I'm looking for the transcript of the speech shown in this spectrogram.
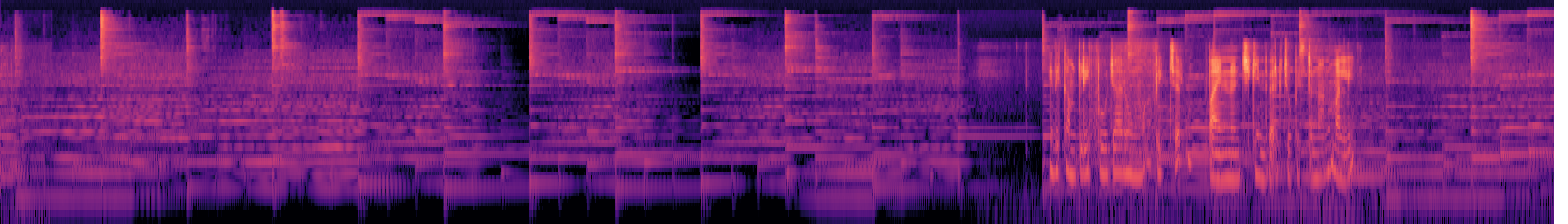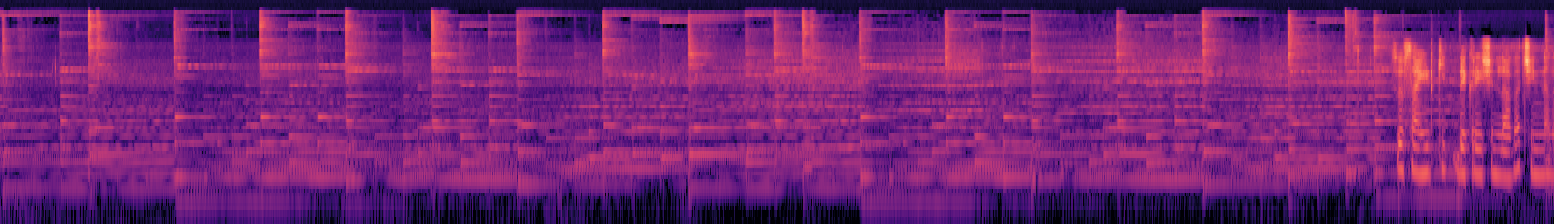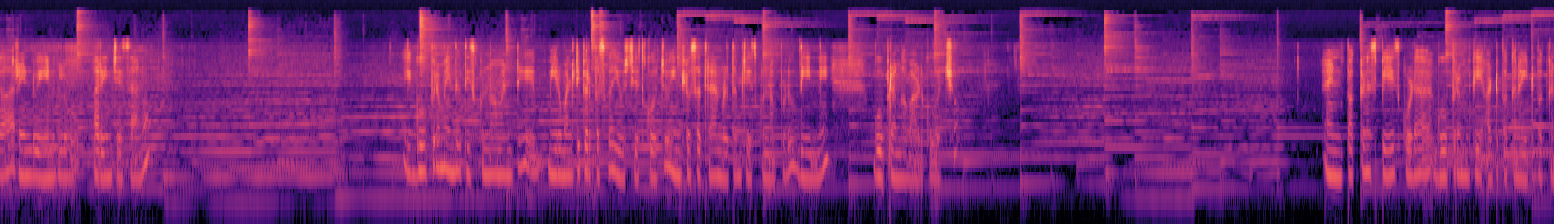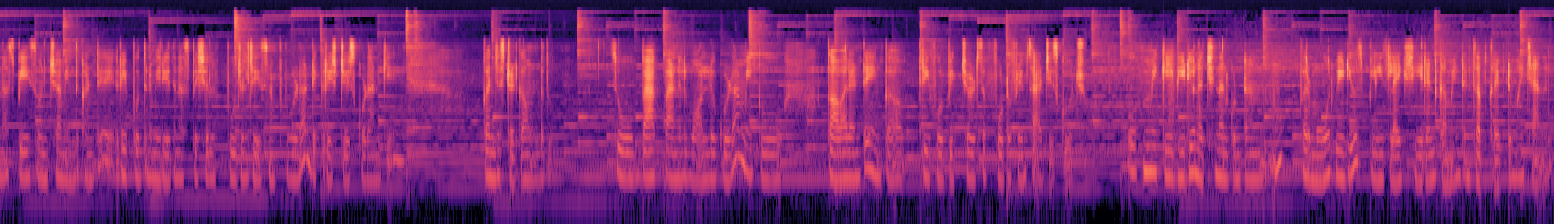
ఇది కంప్లీట్ పూజా రూమ్ పిక్చర్. పైన నుంచి కింద వరకు చూపిస్తున్నాను మళ్ళీ. సో సైడ్కి డెకరేషన్ లాగా చిన్నగా రెండు ఏనుగులు అరేంజ్ చేశాను ఈ గోపురం ఎందుకు తీసుకున్నామంటే మీరు మల్టీపర్పస్గా యూజ్ చేసుకోవచ్చు. ఇంట్లో సత్యనారాయణ వ్రతం చేసుకున్నప్పుడు దీన్ని గోపురంగా వాడుకోవచ్చు. అండ్ పక్కన స్పేస్ కూడా గోపురంకి అటుపక్కన ఇటు పక్కన స్పేస్ ఉంచాము. ఎందుకంటే రేపు పొద్దున మీరు ఏదైనా స్పెషల్ పూజలు చేసినప్పుడు కూడా డెకరేట్ చేసుకోవడానికి కంజెస్టెడ్గా ఉండదు. సో బ్యాక్ ప్యానెల్ వాల్లో కూడా మీకు కావాలంటే ఇంకా three four pictures photo frames add చేసుకోవచ్చు. మీకు ఈ వీడియో నచ్చింది అనుకుంటాను for more videos please like share and comment and subscribe to my channel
